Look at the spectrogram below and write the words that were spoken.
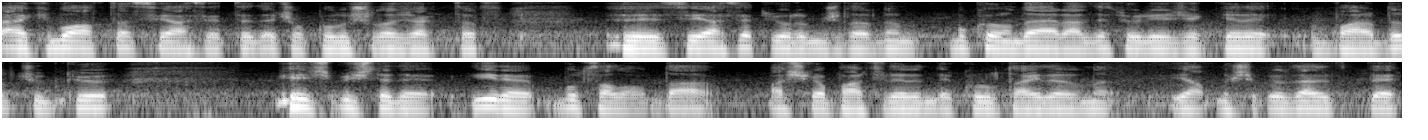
belki bu hafta siyasette de çok konuşulacaktır. E, siyaset yorumcularının bu konuda herhalde söyleyecekleri vardır. Çünkü geçmişte de yine bu salonda başka partilerin de kurultaylarını yapmıştık. Özellikle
